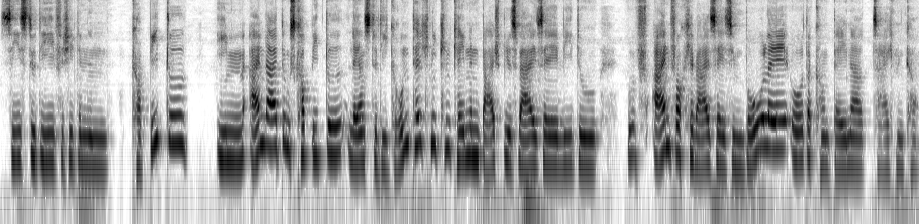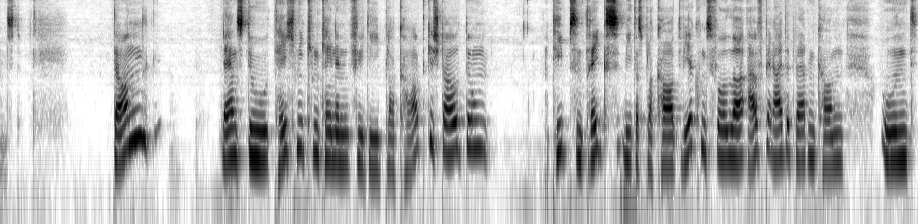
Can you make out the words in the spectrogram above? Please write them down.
siehst du die verschiedenen Kapitel. Im Einleitungskapitel lernst du die Grundtechniken kennen, beispielsweise wie du auf einfache Weise Symbole oder Container zeichnen kannst. Dann lernst du Techniken kennen für die Plakatgestaltung, Tipps und Tricks, wie das Plakat wirkungsvoller aufbereitet werden kann und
